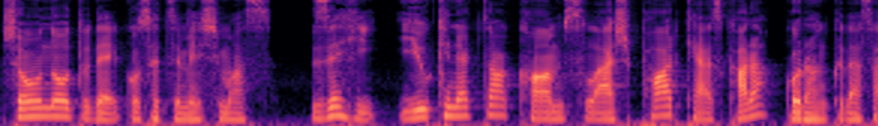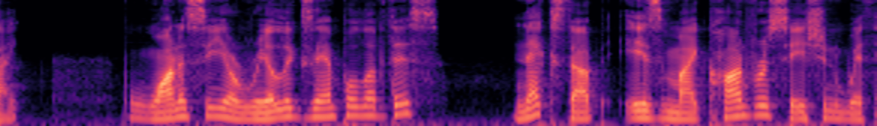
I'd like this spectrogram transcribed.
ショーノートでご説明します。ぜひ、uconnect.com slash podcast からご覧ください。Wanna see a real example of this? Next up is my conversation with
